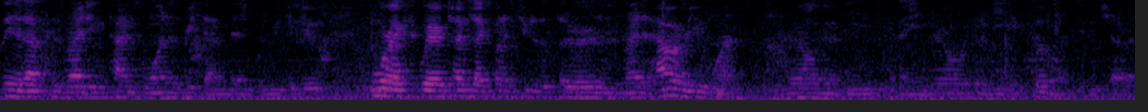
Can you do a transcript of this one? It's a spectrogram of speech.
clean it up because writing times one is redundant, and we could do four x squared times x minus two to the third, and write it however you want. They're all gonna be the same, they're all gonna be equivalent to each other.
